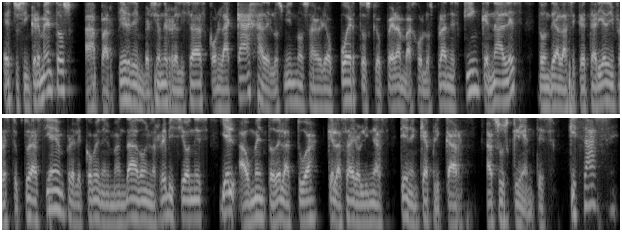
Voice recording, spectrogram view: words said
Estos incrementos, a partir de inversiones realizadas con la caja de los mismos aeropuertos que operan bajo los planes quinquenales, donde a la Secretaría de Infraestructura siempre le comen el mandado en las revisiones y el aumento de la TUA que las aerolíneas tienen que aplicar a sus clientes. Quizás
